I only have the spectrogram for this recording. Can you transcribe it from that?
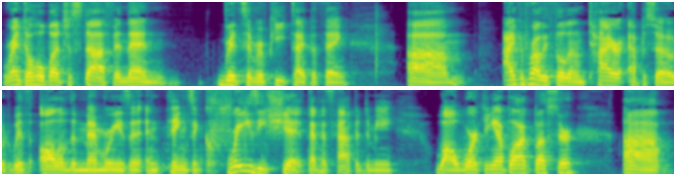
rent a whole bunch of stuff, and then rinse and repeat type of thing. Um, I could probably fill an entire episode with all of the memories and, and things and crazy shit that has happened to me while working at Blockbuster. Um,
